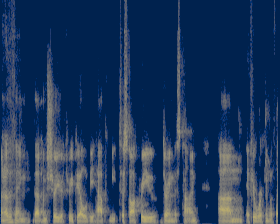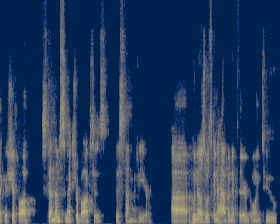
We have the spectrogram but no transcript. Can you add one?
another thing that I'm sure your 3PL will be happy to stock for you during this time, um, if you're working with like a ship ShipBob, send them some extra boxes this time of year. Uh, who knows what's going to happen if they're going to,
